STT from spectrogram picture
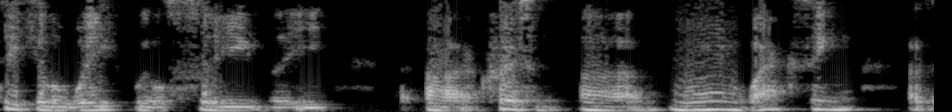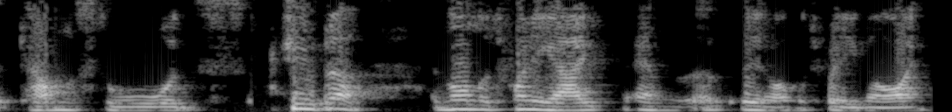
particular week, we'll see the uh, crescent uh, moon waxing as it comes towards Jupiter, and on the 28th and then on the 29th,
